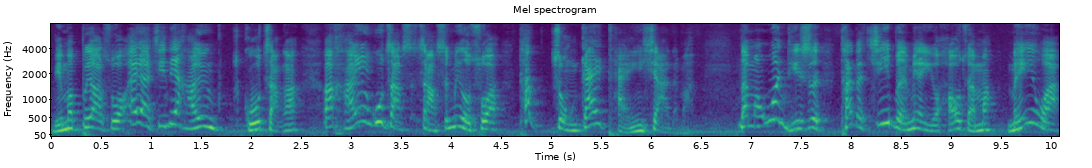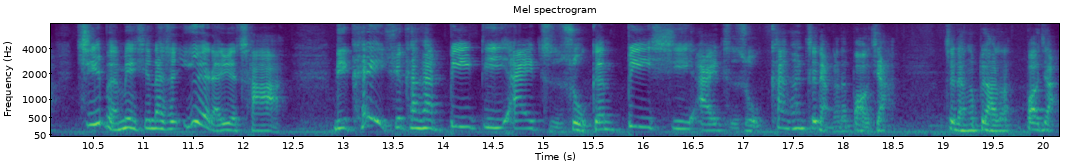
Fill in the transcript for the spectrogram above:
你们不要说，哎呀，今天航运股涨啊，啊，航运股涨是涨是没有错啊，它总该弹一下的嘛。那么问题是它的基本面有好转吗？没有啊，基本面现在是越来越差啊。你可以去看看 BDI 指数跟 BCI 指数，看看这两个的报价。这两个不要说报价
